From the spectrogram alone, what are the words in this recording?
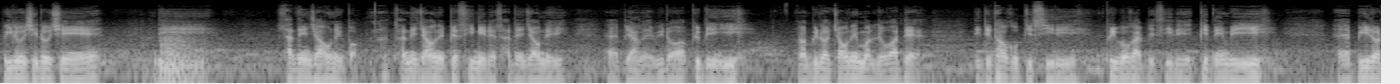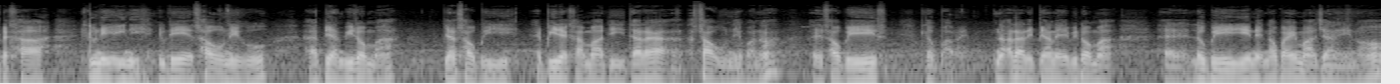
ပြီးလို့ရှိလို့ရှိရင်ဒီစာတင်ကျောင်းတွေပေါ့နော်စာတင်ကျောင်းတွေပျက်စီးနေတဲ့စာတင်ကျောင်းတွေအဲပြန်လည်ပြီးတော့ပြုပြင်ရေးနောက်ပြီးတော့ကျောင်းထဲမှာလိုအပ်တဲ့ဒီတိထောက်ကူပစ္စည်းတွေပြဘောကပစ္စည်းတွေဖြစ်တင်ပြီးအဲပြီးတော့တခါလူနေအိမ်တွေလူနေအဆောက်အုံတွေကိုအဲပြန်ပြီးတော့မှပြန်ဆောက်ပြီးအဲပြီးတဲ့ခါမှာဒီဒါရအဆောက်အုံတွေပါနော်အဲဆောက်ပြီးလုပ်ပါမယ်နော်အဲ့ဒါတွေပြန်လဲပြီးတော့မှ အဲလုပ်ပြီးရင်းနဲ့နောက်ပိုင်းမှာကြာရင်တော့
